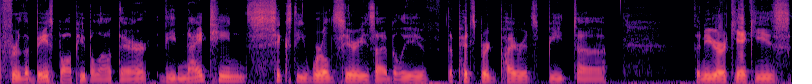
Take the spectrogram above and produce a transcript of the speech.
for the baseball people out there, the 1960 World Series, I believe, the Pittsburgh Pirates beat uh, the New York Yankees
